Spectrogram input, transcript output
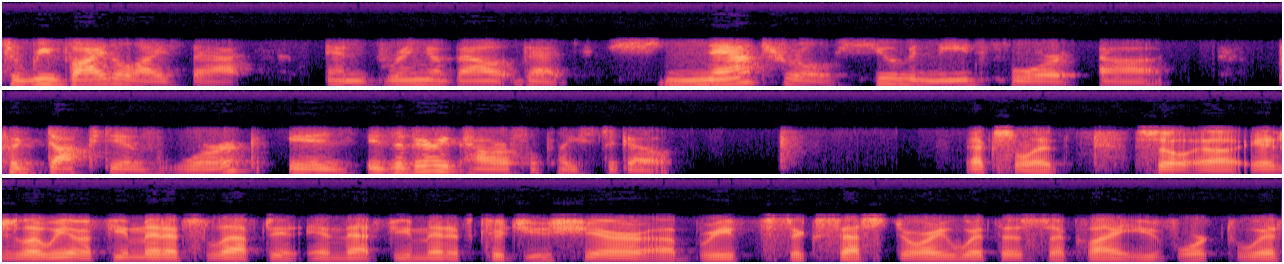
to revitalize that and bring about that natural human need for uh, productive work is is a very powerful place to go. Excellent. So, uh, Angela, we have a few minutes left. In, in, that few minutes, could you share a brief success story with us, a client you've worked with,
